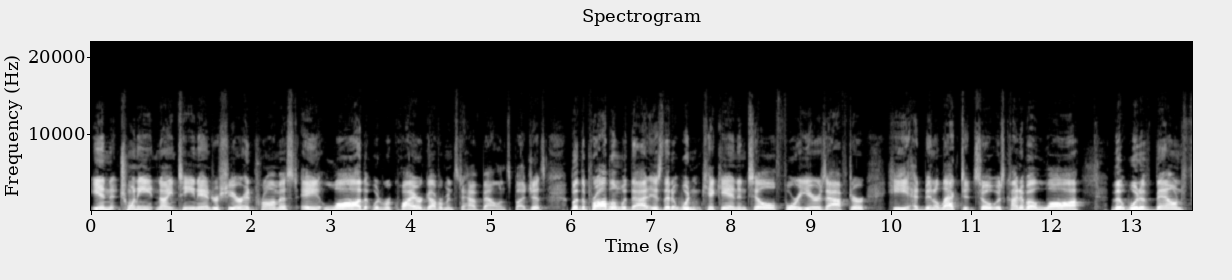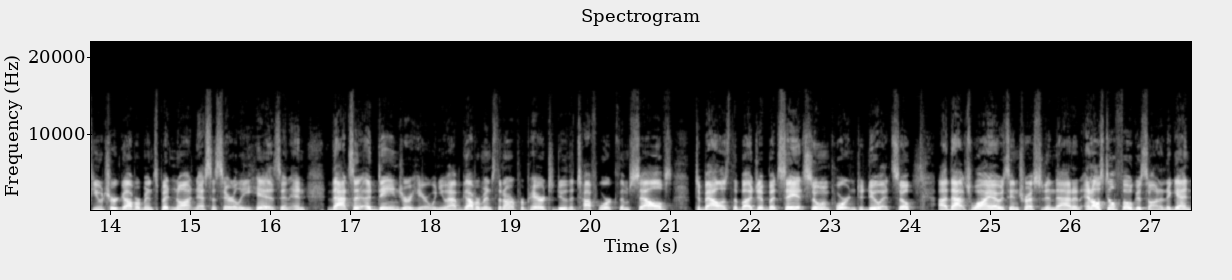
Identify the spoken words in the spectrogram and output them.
In 2019, Andrew Scheer had promised a law that would require governments to have balanced budgets, but the problem with that is that it wouldn't kick in until four years after he had been elected. So it was kind of a law that would have bound future governments, but not necessarily his. And, and that's a, a danger here when you have governments that aren't prepared to do the tough work themselves to balance the budget, but say it's so important to do it. So uh, that's why I was interested in that. And, and I'll still focus on it. Again,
